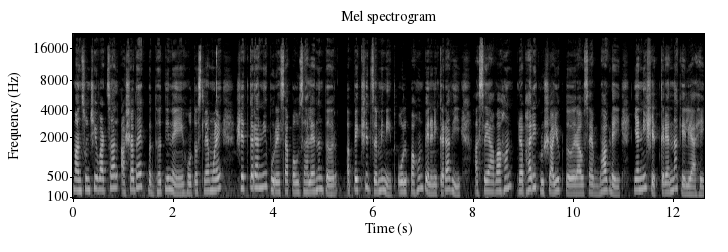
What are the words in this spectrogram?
मान्सूनची वाटचाल आशादायक पद्धतीने होत असल्यामुळे शेतकऱ्यांनी पुरेसा पाऊस झाल्यानंतर अपेक्षित जमिनीत ओल पाहून पेरणी करावी असे आवाहन प्रभारी कृषी आयुक्त रावसाहेब भागडे यांनी शेतकऱ्यांना केले आहे.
